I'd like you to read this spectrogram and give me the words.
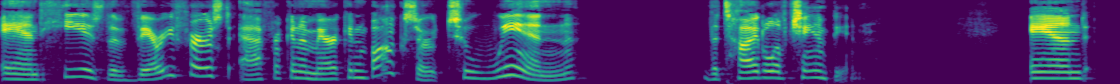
And he is the very first African American boxer to win the title of champion. And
